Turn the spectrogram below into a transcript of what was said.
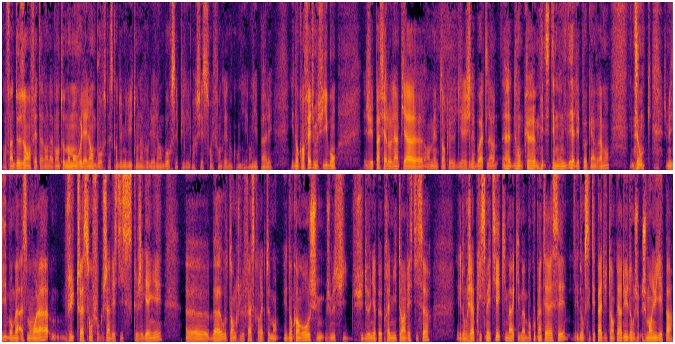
enfin deux ans en fait avant la vente, au moment où on voulait aller en bourse, parce qu'en 2008 on a voulu aller en bourse et puis les marchés se sont effondrés, donc on n'y on n'y est pas allé. Et donc en fait, je me suis dit bon, je vais pas faire l'Olympia euh, en même temps que diriger la boîte là, Euh, donc euh, mais c'était mon idée à l'époque, hein, vraiment. Donc je me dis bon bah à ce moment-là, vu que de toute façon faut que j'investisse ce que j'ai gagné. Euh, bah autant que je le fasse correctement. Et donc en gros, je, suis, je me suis, je suis devenu à peu près mi-temps investisseur. Et donc j'ai appris ce métier qui m'a qui m'a beaucoup intéressé. Et donc c'était pas du temps perdu. Donc je, je m'ennuyais pas.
